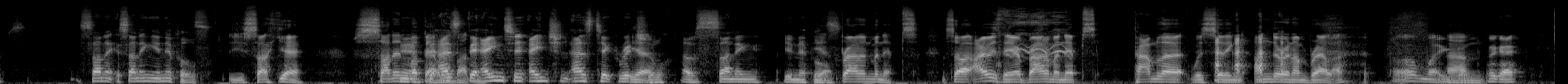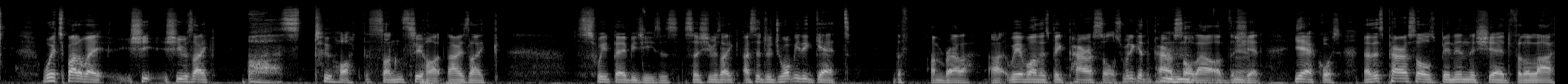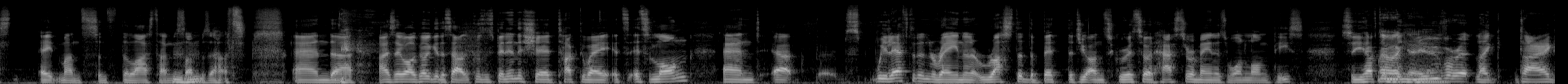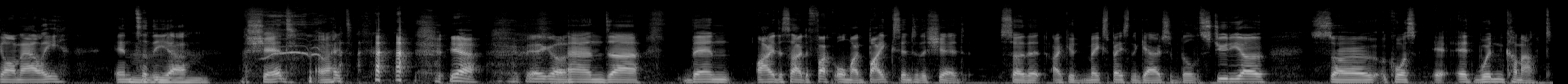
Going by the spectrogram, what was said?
sunning, sunning your nipples. You sun, yeah, sunning my belly button. the ancient ancient Aztec ritual of sunning your yeah, nipples. brown in my nips. So I was there, brown in my nips. Pamela was sitting under an umbrella, Oh my god. Um, okay. which, by the way, she she was like, "Oh, it's too hot. The sun's too hot." And I was like, "Sweet baby Jesus." So she was like, "I said, do you want me to get the umbrella? Uh, we have one of those big parasols. We need to get the parasol out of the shed." Yeah, of course. Now this parasol's been in the shed for the last eight months since the last time the sun was out, and uh, I say, "Well, I'll go get this out because it's been in the shed, tucked away. It's it's long, and uh, we left it in the rain, and it rusted the bit that you unscrew it, so it has to remain as one long piece. So you have to Oh, okay, maneuver it like diagonally into the uh, shed, all right? Yeah. There you go. and uh, then I decided to fuck all my bikes into the shed so that I could make space in the garage to build a studio. So of course it, it wouldn't come out.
